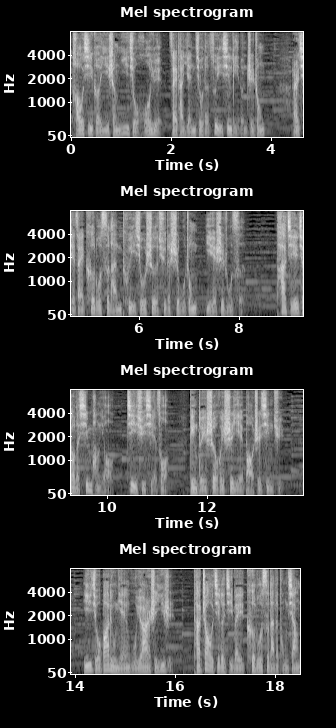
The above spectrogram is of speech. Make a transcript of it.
陶希格医生依旧活跃在他研究的最新理论之中，而且在克罗斯兰退休社区的事务中也是如此。他结交了新朋友，继续写作，并对社会事业保持兴趣。一九八六年五月二十一日。他召集了几位克罗斯兰的同乡，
